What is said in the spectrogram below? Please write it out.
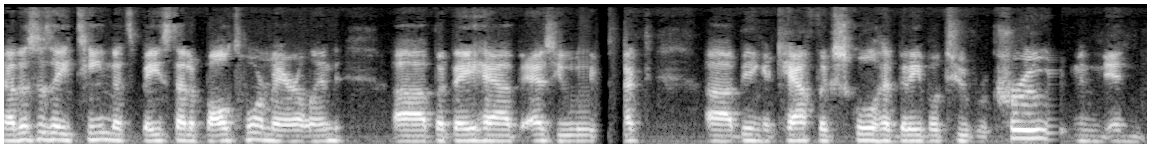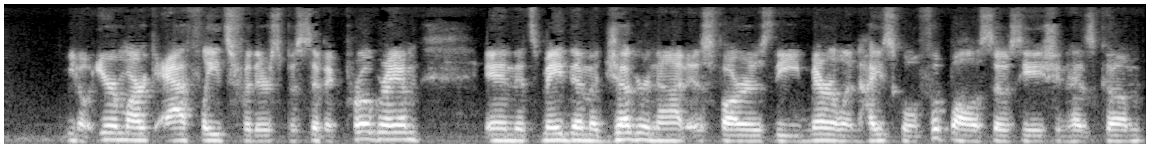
Now, this is a team that's based out of Baltimore, Maryland, uh, but they have, as you would expect, uh, being a Catholic school, have been able to recruit and, and you know earmark athletes for their specific program, and it's made them a juggernaut as far as the Maryland High School Football Association has come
